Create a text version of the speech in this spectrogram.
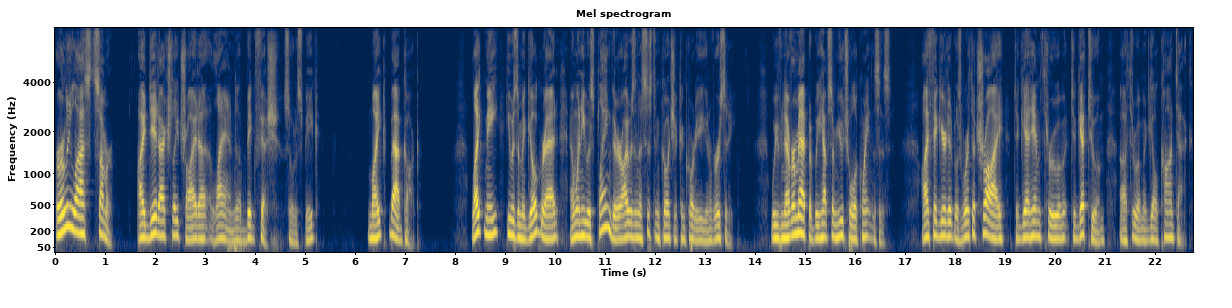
Early last summer, I did actually try to land a big fish, so to speak. Mike Babcock. Like me, he was a McGill grad, and when he was playing there, I was an assistant coach at Concordia University. We've never met, but we have some mutual acquaintances. I figured it was worth a try to get him through to get to him uh, through a McGill contact.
